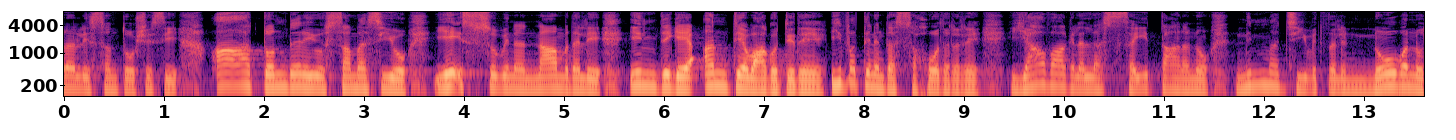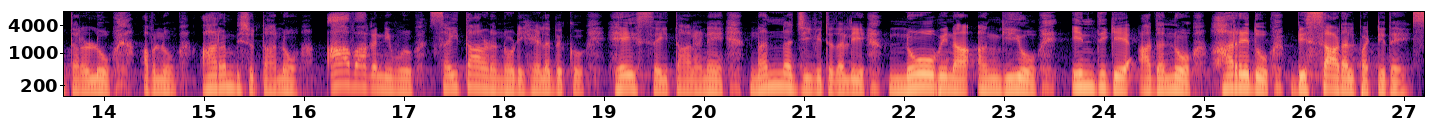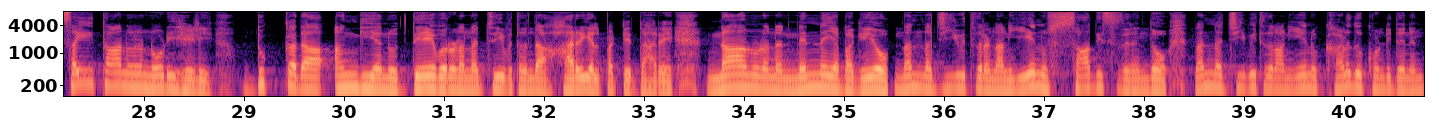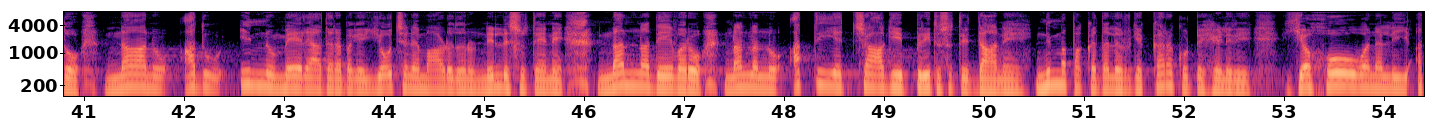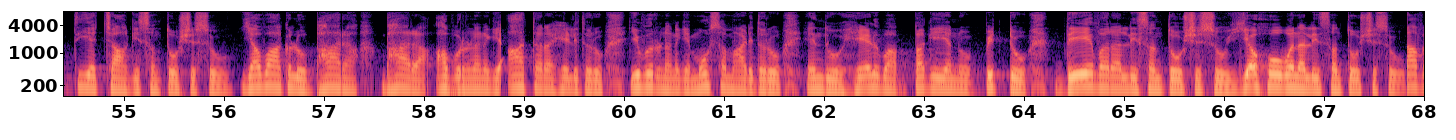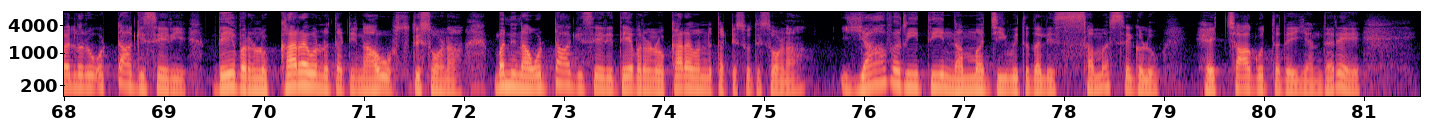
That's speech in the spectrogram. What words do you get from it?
ದೇವರಲ್ಲಿ ಸಂತೋಷಿಸಿ, ಆ ತೊಂದರೆಯು ಸಮಸ್ಯೆಯು ಯೇಸುವಿನ ನಾಮದಲ್ಲಿ ಇಂದಿಗೆ ಅಂತ್ಯವಾಗುತ್ತಿದೆ. ಇವತ್ತಿನಿಂದ ಸಹೋದರರೇ, ಯಾವಾಗಲೆಲ್ಲ ಸೈತಾನನು ನಿಮ್ಮ ಜೀವಿತದಲ್ಲಿ ನೋವನ್ನು ತರಲು ಅವನು ಆರಂಭಿಸುತ್ತಾನೋ ಆವಾಗ ನೀವು ಸೈತಾನನ ನೋಡಿ ಹೇಳಬೇಕು, ಹೇ ಸೈತಾನನೇ, ನನ್ನ ಜೀವಿತದಲ್ಲಿ ನೋವಿನ ಅಂಗಿಯು ಇಂದಿಗೆ ಅದನ್ನು ಹರಿದು ಬಿಸಾಡಲ್ಪಟ್ಟಿದೆ. ಸೈತಾನನ ನೋಡಿ ಹೇಳಿ, ದುಃಖದ ಅಂಗಿಯನ್ನು ದೇವರು ನನ್ನ ಜೀವಿತದಿಂದ ಹರಿಯಲ್ಪಟ್ಟಿದ್ದಾರೆ. ನಾನು ನನ್ನ ನೆನ್ನೆಯ ಬಗೆಯೋ, ನನ್ನ ಜೀವಿತದಲ್ಲಿ ನಾನು ಏನು ಸಾಧಿಸಿದನೆಂದೋ, ನನ್ನ ಜೀವಿತದಲ್ಲಿ ನಾನು ಏನು ಕಳೆದುಕೊಂಡಿದ್ದೇನೆಂದೋ, ನಾನು ಅದು ಇನ್ನು ಮೇಲೆ ಅದರ ಬಗ್ಗೆ ಯೋಚನೆ ಮಾಡುವುದನ್ನು ನಿಲ್ಲಿಸುತ್ತೇನೆ. ನನ್ನ ದೇವರು ನನ್ನನ್ನು ಅತಿ ಹೆಚ್ಚಾಗಿ ಪ್ರೀತಿಸುತ್ತಿದ್ದಾನೆ. ನಿಮ್ಮ ಪಕ್ಕದಲ್ಲಿರೋರಿಗೆ ಕರ ಕೊಟ್ಟು ಹೇಳಿರಿ, ಯಹೋವನಲ್ಲಿ ಅತಿ ಹೆಚ್ಚಾಗಿ ಸಂತೋಷಿಸು. ಯಾವಾಗಲೂ ಭಾರ ಭಾರ, ಅವರು ನನಗೆ ಆ ಥರ ಹೇಳಿದರು, ಇವರು ನನಗೆ ಮೋಸ ಮಾಡಿದರು ಎಂದು ಹೇಳುವ ಬಗೆಯನ್ನು ಬಿಟ್ಟು ದೇವರಲ್ಲಿ ಸಂತೋಷಿಸು, ಯಹೋವನಲ್ಲಿ ಸಂತೋಷಿಸು. ನಾವೆಲ್ಲರೂ ಒಟ್ಟಾಗಿ ಸೇರಿ ದೇವರನ್ನು ಕರವನ್ನು ತಟ್ಟಿ ನಾವು ಸ್ತುತಿಸೋಣ. ಬನ್ನಿ, ನಾವು ಒಟ್ಟಾಗಿ ಸೇರಿ ದೇವರನ್ನು ಕರವನ್ನು ತಟ್ಟಿ ಸ್ತುತಿಸೋಣ. ಯಾವ ರೀತಿ ನಮ್ಮ ಜೀವಿತದಲ್ಲಿ ಸಮಸ್ಯೆಗಳು ಹೆಚ್ಚಾಗುತ್ತದೆ ಎಂದರೆ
